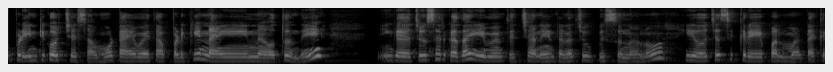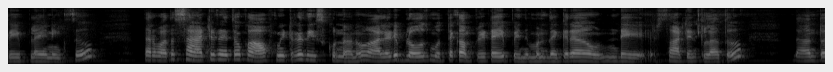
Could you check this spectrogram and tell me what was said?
ఇప్పుడు ఇంటికి వచ్చేసాము. టైం అయితే అప్పటికి నైన్ అవుతుంది. ఇంకా చూసారు కదా ఏమేమి తెచ్చాను ఏంటనే చూపిస్తున్నాను. ఇది వచ్చేసి క్రేప్ అనమాట క్రేప్ లైనింగ్స్. తర్వాత సాటిన్ అయితే ఒక హాఫ్ మీటరే తీసుకున్నాను. ఆల్రెడీ బ్లౌజ్ మొత్తం కంప్లీట్ అయిపోయింది. మన దగ్గర ఉండే సాటిన్ క్లాత్. దాంతో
